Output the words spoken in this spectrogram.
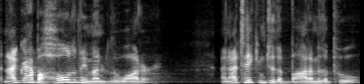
And I grab a hold of him under the water. And I take him to the bottom of the pool.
